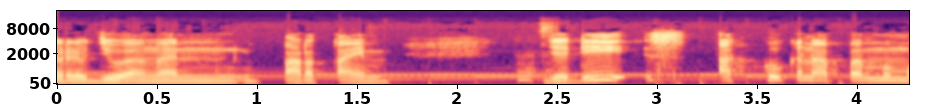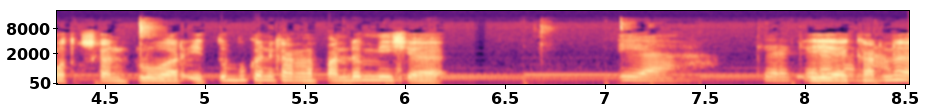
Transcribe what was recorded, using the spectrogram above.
perjuangan part time. Mm-mm. Jadi aku kenapa memutuskan keluar itu bukan karena pandemi sih. iya kira-kira Iya kenapa? karena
